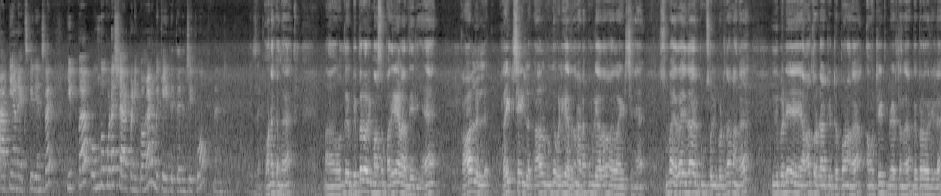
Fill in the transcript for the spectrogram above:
ஹாப்பியான எக்ஸ்பீரியன்ஸை இப்போ உங்கள் கூட ஷேர் பண்ணிக்கோங்க. நம்ம கேட்டு தெரிஞ்சுக்குவோம். நன்றி. வணக்கங்க. நான் வந்து பிப்ரவரி மாதம் பதினேழாம் தேதிங்க. காலில் ரைட் சைடில் கால் வந்து வழியாக இருந்தால் நடக்க முடியாத ஆகிடுச்சுங்க சும்மா எதாவது இதாக இருக்குன்னு சொல்லிப்பட்டு தான் நாங்கள் இது பண்ணி ஆத்தோ டாக்டர்கிட்ட போனாங்க. அவங்க ட்ரீட்மெண்ட் எடுத்தாங்க பிப்ரவரியில்.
